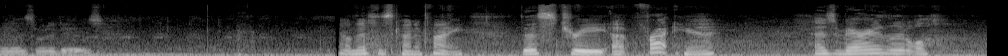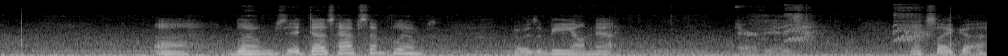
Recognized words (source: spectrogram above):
It is what it is. Now this is kind of funny. This tree up front here has very little uh, blooms. It does have some blooms. There was a bee on that. There it is. Looks like a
